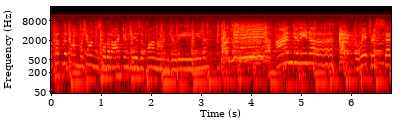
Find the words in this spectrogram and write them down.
A cutlet parmesan so that I can gaze upon Angelina. Angelina, Angelina, the waitress at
